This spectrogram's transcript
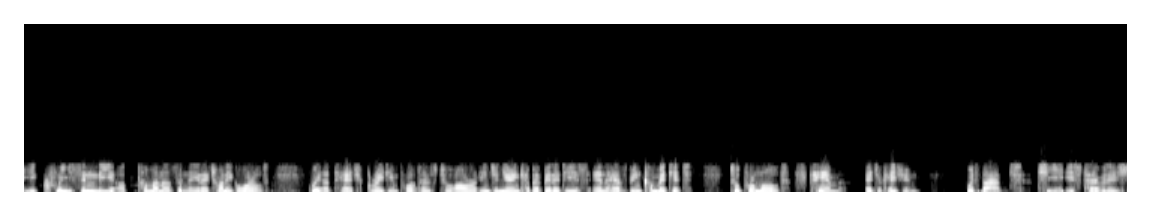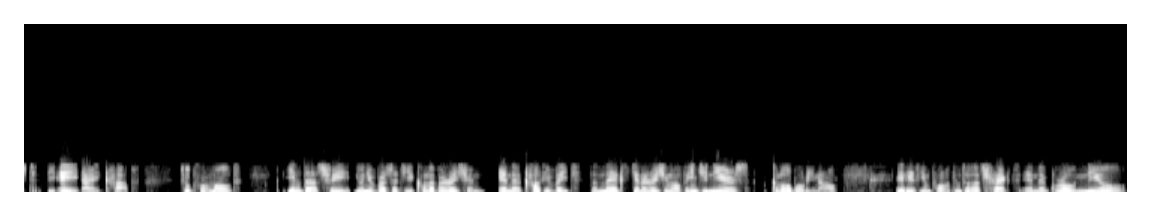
increasingly autonomous and electronic world. We attach great importance to our engineering capabilities and have been committed to promote STEM education. With that, TE established the AI Cup to promote industry university collaboration and cultivate the next generation of engineers globally now. It is important to attract and grow new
